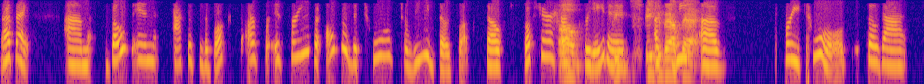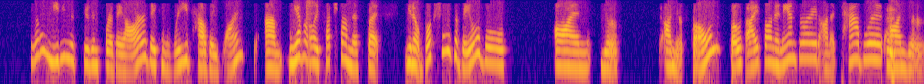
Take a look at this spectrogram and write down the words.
That's right. Um, both in access to the books are is free, but also the tools to read those books. So Bookshare has Oh, created Speak a about suite that. of free tools so that really meeting the students where they are, they can read how they want. Um, we haven't really touched on this, but you know, Bookshare is available on your on your phone, both iPhone and Android, on a tablet, Hmm. on your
